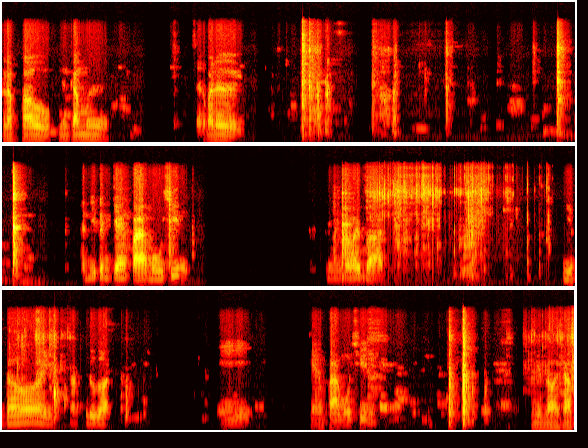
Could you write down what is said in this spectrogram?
กระเพราหนึ่งกำมือใส่ลงไปเลย อันนี้เป็นแกงป่าหมูชิ้นหนึ่งร้อยบาทเรียบร้อยดูก่อนนี่แกงป่าหมูชิ้น เรียบร้อยครับ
